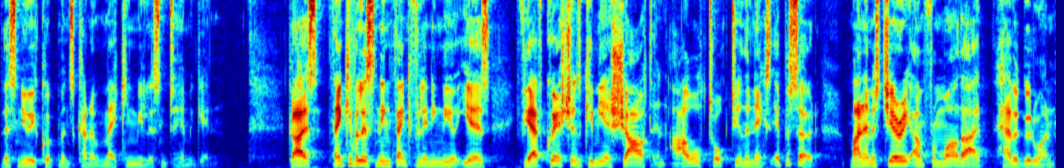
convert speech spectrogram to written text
This new equipment's kind of making me listen to him again. Guys, thank you for listening. Thank you for lending me your ears. If you have questions, give me a shout and I will talk to you in the next episode. My name is Gerry. I'm from Wild Eye. Have a good one.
